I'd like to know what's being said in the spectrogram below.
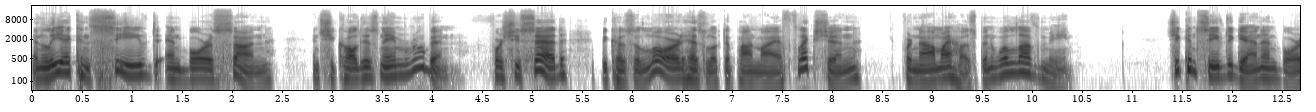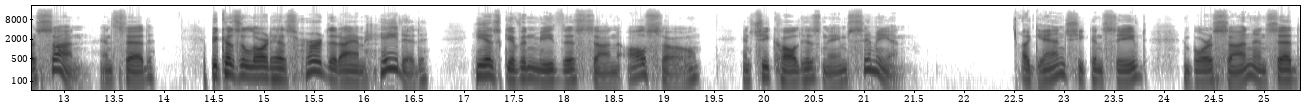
And Leah conceived and bore a son, and she called his name Reuben. For she said, Because the Lord has looked upon my affliction, for now my husband will love me. She conceived again and bore a son, and said, because the Lord has heard that I am hated, he has given me this son also. And she called his name Simeon. Again, she conceived and bore a son, and said,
